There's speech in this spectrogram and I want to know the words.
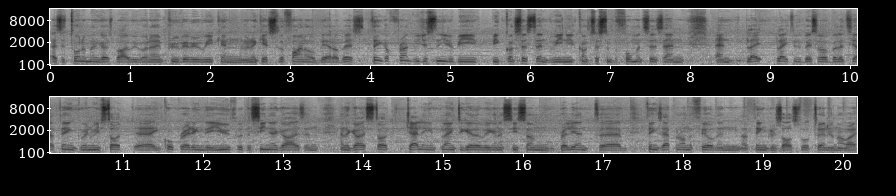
as the tournament goes by we want to improve every week and when it gets to the final we'll be at our best. I think up front we just need to be be consistent. We need consistent performances and and play, play to the best of our ability. I think when we start uh, incorporating the youth with the senior guys and, and the guys start jelling and playing together we're going to see some some brilliant uh, things happen on the field, and I think results will turn in our way.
